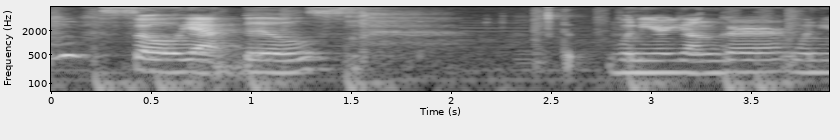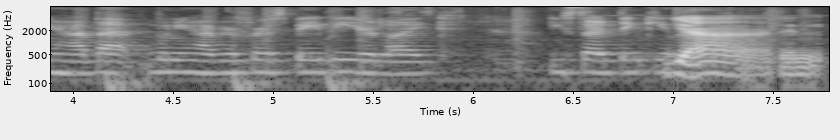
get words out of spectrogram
so yeah, bills. When you're younger, when you have that, when you have your first baby, you're like, you start thinking. yeah. I didn't.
